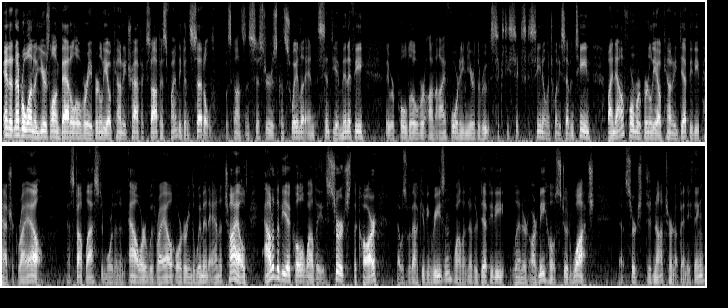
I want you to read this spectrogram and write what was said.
And at number one, a years long battle over a Bernalillo County traffic stop has finally been settled. Wisconsin sisters Consuela and Cynthia Minifie. They were pulled over on I 40 near the Route 66 casino in 2017 by now former Bernalillo County Deputy Patrick Rial. That stop lasted more than an hour, with Rial ordering the women and a child out of the vehicle while they searched the car. That was without giving reason, while another deputy, Leonard Armijo, stood watch. That search did not turn up anything.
